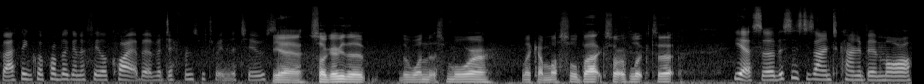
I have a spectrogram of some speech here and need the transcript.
But I think we're probably going to feel quite a bit of a difference between the two. So. Yeah, so I'll give you the, the one that's more like a muscle back sort of look to it. Yeah, so this is designed to kind of be more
